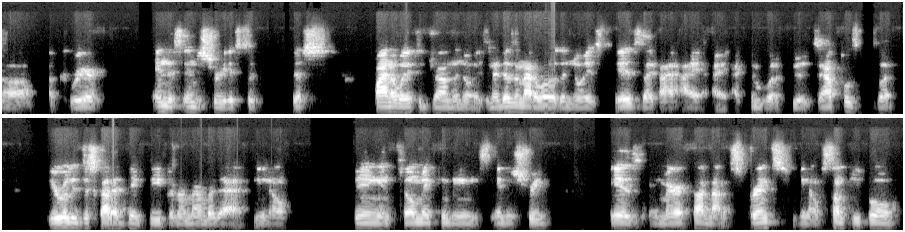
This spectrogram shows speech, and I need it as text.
uh, a career in this industry is to just find a way to drown the noise. And it doesn't matter what the noise is. Like I, I, I can put a few examples, but you really just got to dig deep and remember that, you know, being in filmmaking, being in this industry, is a marathon, not a sprint. You know, some people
